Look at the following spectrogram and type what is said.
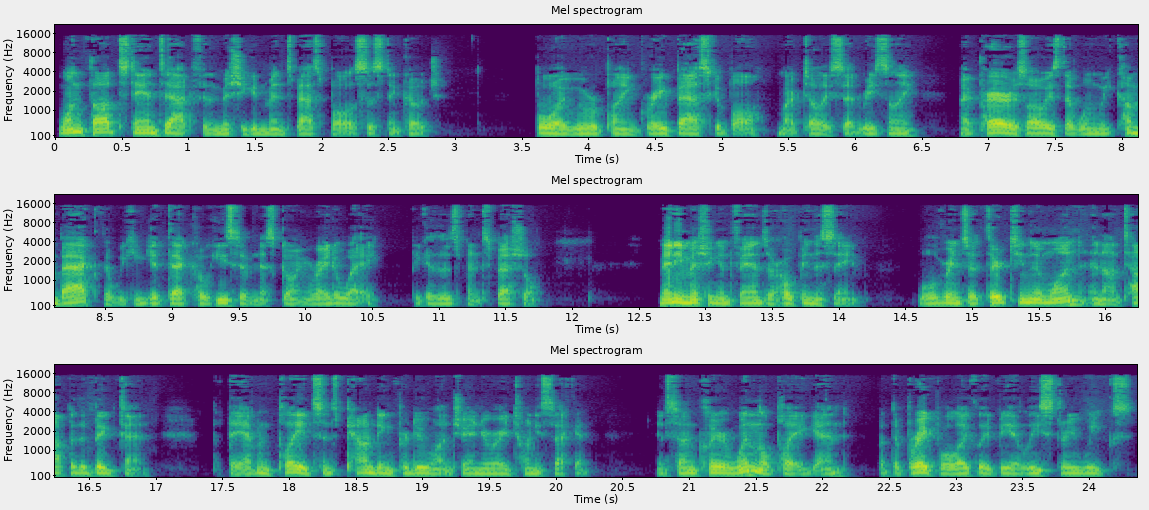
One thought stands out for the Michigan men's basketball assistant coach. Boy, we were playing great basketball, Martelli said recently. My prayer is always that when we come back that we can get that cohesiveness going right away because it's been special. Many Michigan fans are hoping the same. Wolverines are 13 and 1 and on top of the Big 10, but they haven't played since pounding Purdue on January 22nd. It's unclear when they'll play again, but the break will likely be at least 3 weeks.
